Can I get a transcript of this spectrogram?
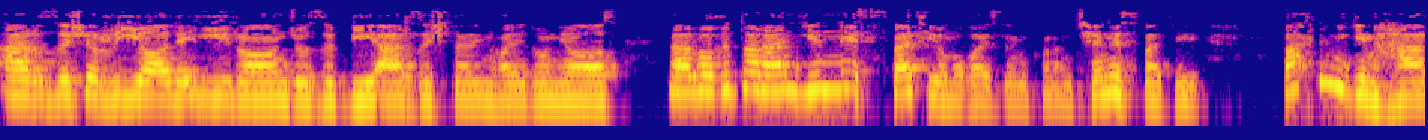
ارزش ریال ایران جز بی ارزش ترین های دنیاست در واقع دارن یه نسبتی رو مقایسه می‌کنن. چه نسبتی؟ وقتی میگیم هر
